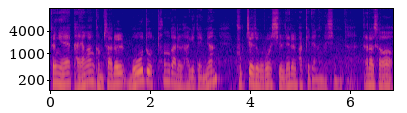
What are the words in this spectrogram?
등의 다양한 검사를 모두 통과를 하게 되면 국제적으로 신뢰를 받게 되는 것입니다. 따라서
